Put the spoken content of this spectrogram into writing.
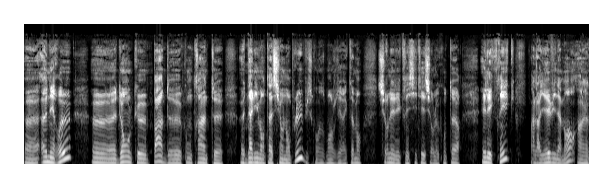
onéreux. donc pas de contrainte d'alimentation non plus, puisqu'on se mange directement sur l'électricité, sur le compteur électrique. Alors il y a évidemment un,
